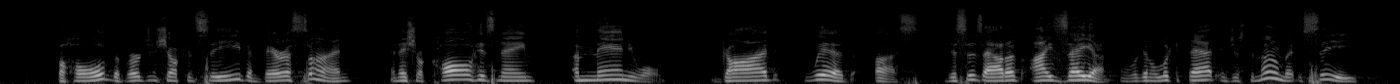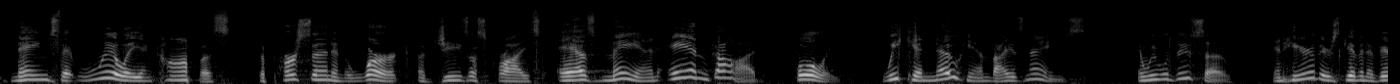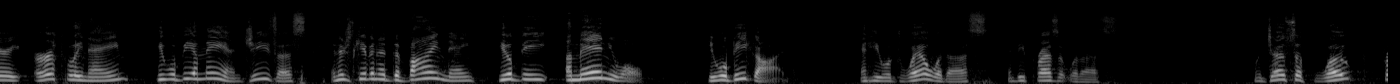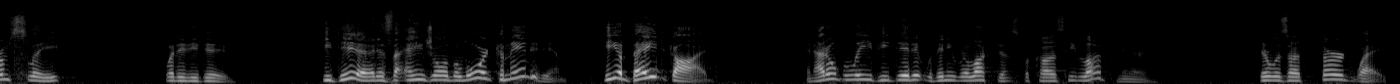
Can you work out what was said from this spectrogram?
Behold, the virgin shall conceive and bear a son, and they shall call his name Emmanuel, God with us. This is out of Isaiah, and we're going to look at that in just a moment to see names that really encompass the person and the work of Jesus Christ as man and God fully. We can know him by his names, and we will do so. And here there's given a very earthly name. He will be a man, Jesus. And there's given a divine name. He'll be Emmanuel. He will be God. And he will dwell with us and be present with us. When Joseph woke from sleep, what did he do? He did as the angel of the Lord commanded him. He obeyed God. And I don't believe he did it with any reluctance because he loved Mary. There was a third way.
